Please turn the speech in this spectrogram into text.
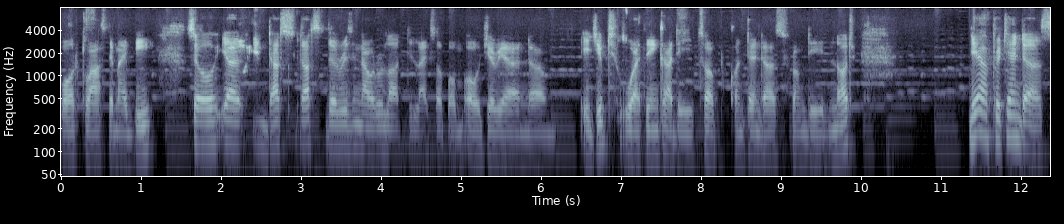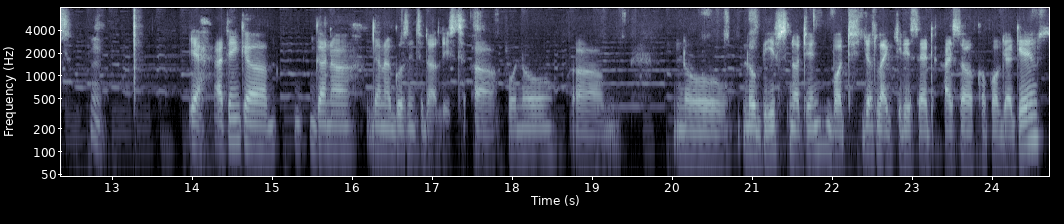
world class they might be. So yeah, that's that's the reason I rule out the likes of um, Algeria and um, Egypt, who I think are the top contenders from the north. Yeah, pretenders. Hmm. Yeah, I think um, Ghana Ghana goes into that list uh, for no um, no no beefs, nothing. But just like Jide said, I saw a couple of their games,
